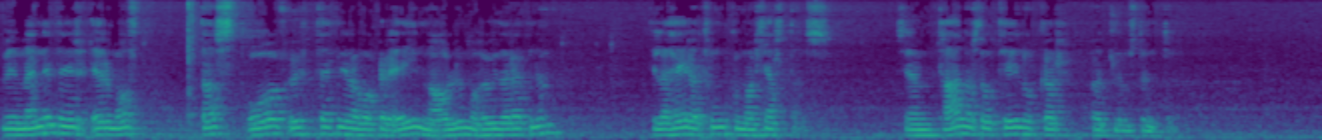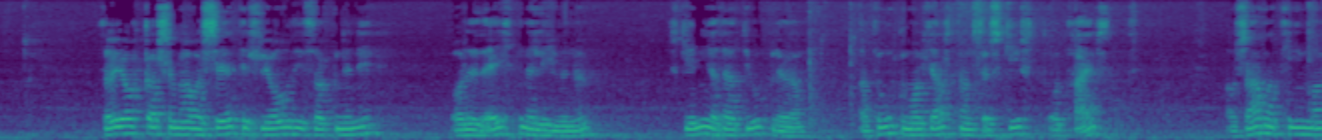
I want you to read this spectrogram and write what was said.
við mennirnir erum oftast of uppteknir af okkar einn málum og hugðarefnum til að heyra tungumál hjartans sem talar þó til okkar öllum stundum. Þau okkar sem hafa setið hljóð í þögninni, orðið eitt með lífinu, skinja það djúblega að tungumál hjartans er skýrt og tært á sama tíma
